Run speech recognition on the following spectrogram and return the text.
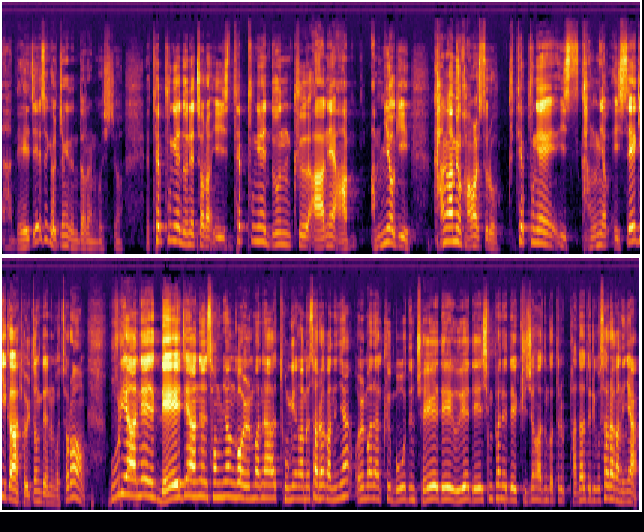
아, 내재에서 결정이 된다라는 것이죠. 태풍의 눈에처럼 이 태풍의 눈 그 안에 압, 압력이 강하면 강할수록 그 태풍의 이 강력, 이 세기가 결정되는 것처럼 우리 안에 내재하는 성령과 얼마나 동행하며 살아가느냐, 얼마나 그 모든 죄에 대해 의에 대해 심판에 대해 규정하는 것들을 받아들이고 살아가느냐.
